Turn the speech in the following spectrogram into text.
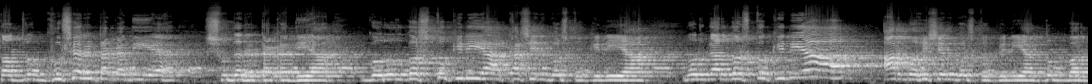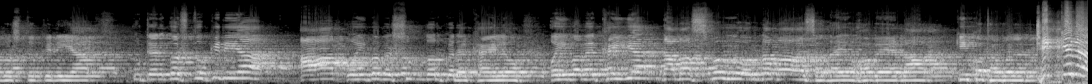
তদ্রুপ ঘুষের টাকা দিয়ে, সুদের টাকা দিয়া, গরুর গোস্ত কিনিয়া, খাসির গোস্ত কিনিয়া মুরগার গোস্ত কিনিয়া আর মহিষের গোস্ত কিনিয়া দুম্বার গোস্ত কিনিয়া উটের গোস্ত কিনিয়া আর ওইভাবে সুন্দর করে খাইলো। ওইভাবে খাইয়া নামাজ পড়ল নামাজ আদায় হবে না। কি কথা বলেন ঠিক কিনা?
